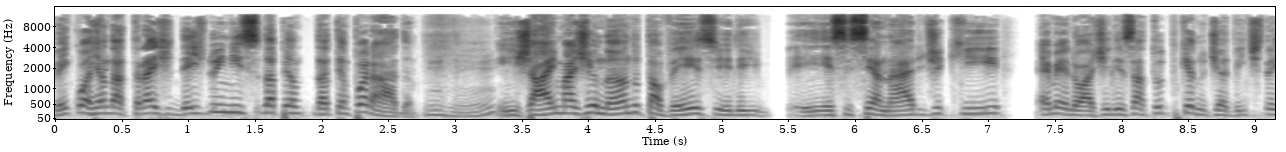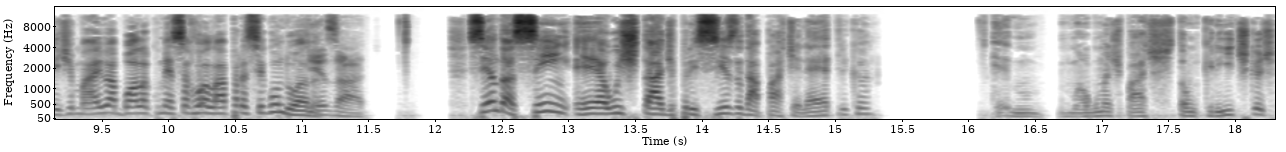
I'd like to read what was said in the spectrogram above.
vem correndo atrás desde o início da, da temporada. Uhum. E já imaginando, talvez, ele, esse cenário de que é melhor agilizar tudo, porque no dia 23 de maio a bola começa a rolar para segundo ano. Exato. Sendo assim, é, o estádio precisa da parte elétrica, é, algumas partes estão críticas,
